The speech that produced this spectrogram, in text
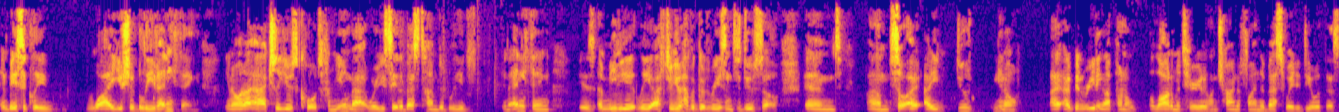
and basically why you should believe anything. You know, and I actually use quotes from you, Matt, where you say the best time to believe in anything is immediately after you have a good reason to do so. And um, so I, I, do, you know, I, have been reading up on a, a, lot of material and trying to find the best way to deal with this.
